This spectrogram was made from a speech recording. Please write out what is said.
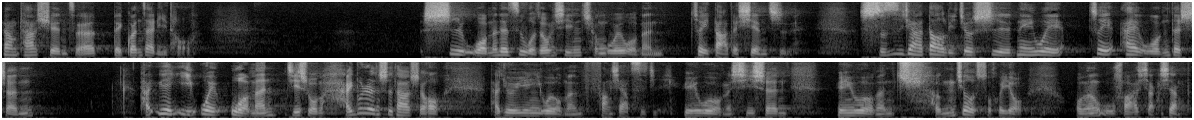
让他选择被关在里头。是我们的自我中心成为我们最大的限制。十字架道理就是那位最爱我们的神，他愿意为我们，即使我们还不认识他的时候。他就愿意为我们放下自己，愿意为我们牺牲，愿意为我们成就所有我们无法想象的。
